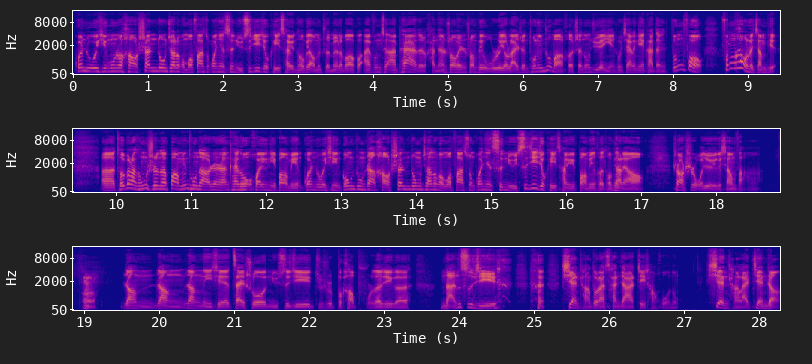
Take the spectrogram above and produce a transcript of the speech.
关注微信公众号“山东交通广播”，发送关键词“女司机”就可以参与投票。我们准备了包括 iPhone 10、iPad、海南双飞人双飞五日游、莱神通灵珠宝和山东剧院演出嘉年年卡等丰富丰厚的奖品。呃，投票的同时呢，报名通道仍然开通，欢迎你报名。关注微信公众账号“山东交通广播”，发送关键词“女司机”就可以参与报名和投票了。邵老师，我。就有一个想法啊，嗯，让让让那些再说女司机就是不靠谱的这个男司机，现场都来参加这场活动，现场来见证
